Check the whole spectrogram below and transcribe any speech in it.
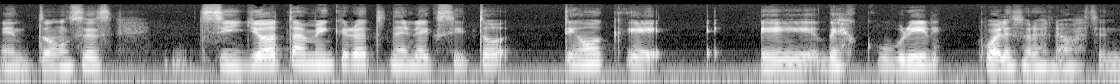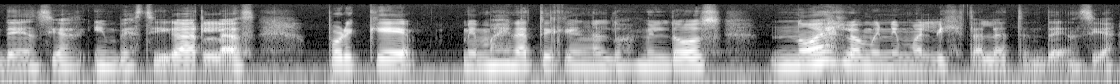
Entonces, si yo también quiero tener éxito, tengo que eh, descubrir cuáles son las nuevas tendencias, investigarlas, porque imagínate que en el 2002 no es lo minimalista la tendencia,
